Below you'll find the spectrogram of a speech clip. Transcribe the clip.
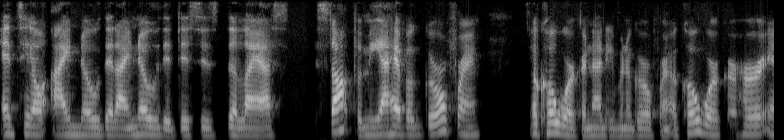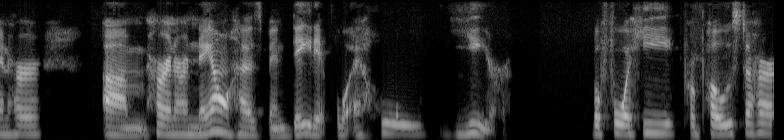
until I know that I know that this is the last stop for me. I have a girlfriend, a coworker, not even a girlfriend, a coworker. Her and her, um, her and her now husband dated for a whole year before he proposed to her,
